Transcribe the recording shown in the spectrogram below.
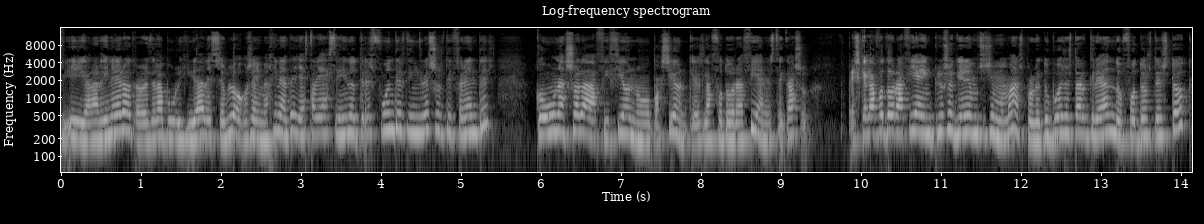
y ganar dinero a través de la publicidad de ese blog. O sea, imagínate, ya estarías teniendo tres fuentes de ingresos diferentes con una sola afición o pasión, que es la fotografía en este caso. Pero es que la fotografía incluso tiene muchísimo más, porque tú puedes estar creando fotos de stock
